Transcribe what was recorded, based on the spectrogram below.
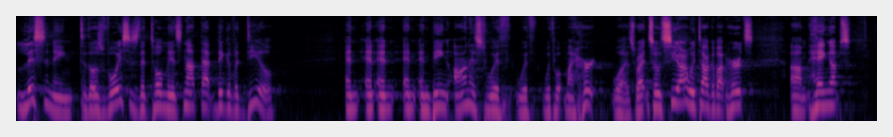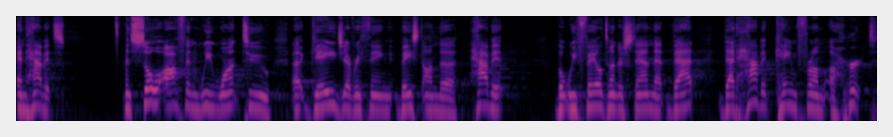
listening to those voices that told me it's not that big of a deal and, and, and, and, and being honest with, with, with what my hurt was, right? So, CR, we talk about hurts, um, hang-ups, and habits. And so often we want to uh, gauge everything based on the habit, but we fail to understand that that, that habit came from a hurt.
